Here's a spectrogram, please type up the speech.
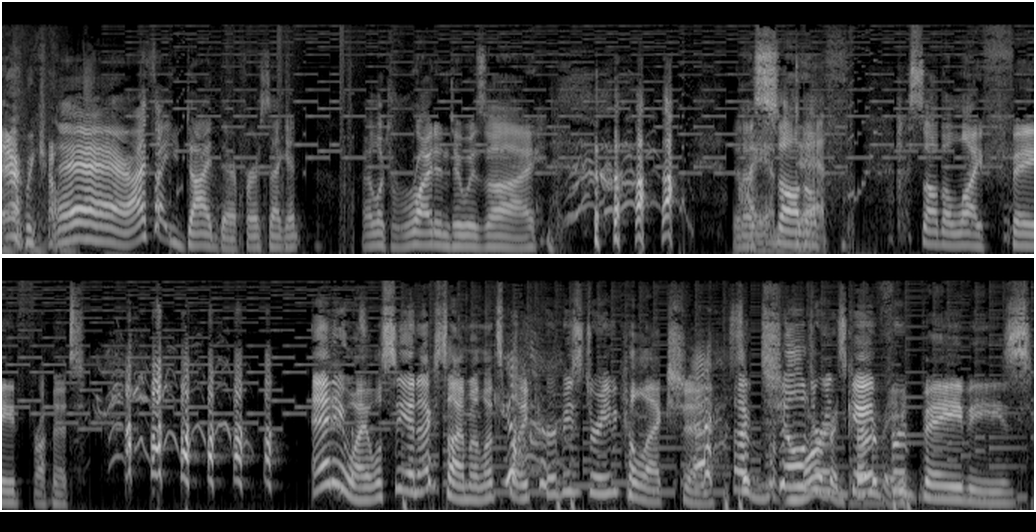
There we go. There. I thought you died there for a second. I looked right into his eye. and I, I saw death. the I saw the life fade from it. anyway, we'll see you next time on Let's Play Kirby's Dream Collection, a children's game Kirby. for babies.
